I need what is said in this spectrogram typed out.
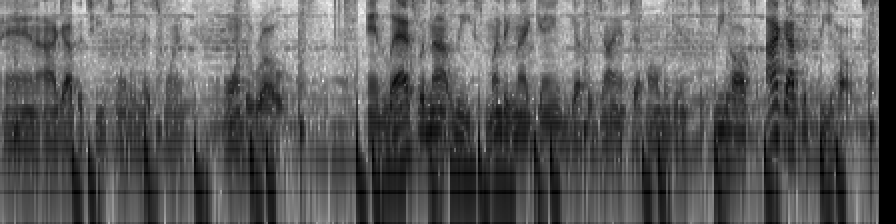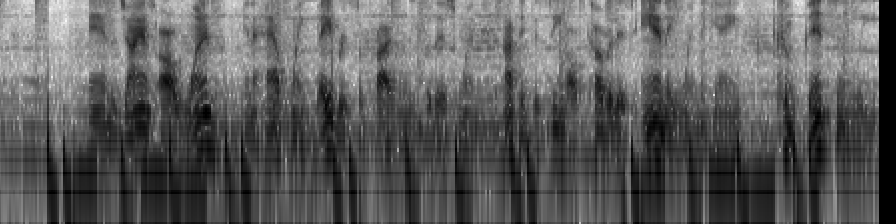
And I got the Chiefs winning this one on the road. And last but not least, Monday night game, we got the Giants at home against the Seahawks. I got the Seahawks. And the Giants are one and a half point favorites, surprisingly, for this one. I think the Seahawks cover this and they win the game convincingly.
